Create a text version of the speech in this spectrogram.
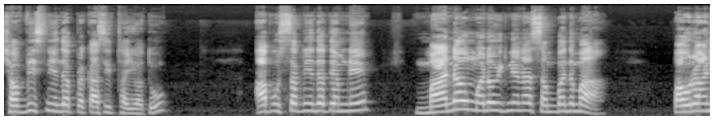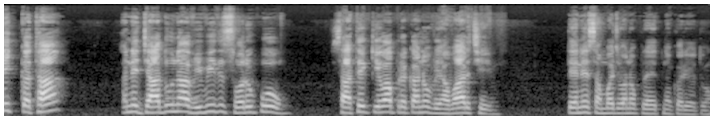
છવ્વીસની અંદર પ્રકાશિત થયું હતું. આ પુસ્તકની અંદર તેમને માનવ મનોવિજ્ઞાનના સંબંધમાં પૌરાણિક કથા અને જાદુના વિવિધ સ્વરૂપો સાથે કેવા પ્રકારનો વ્યવહાર છે તેને સમજવાનો પ્રયત્ન કર્યો હતો.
